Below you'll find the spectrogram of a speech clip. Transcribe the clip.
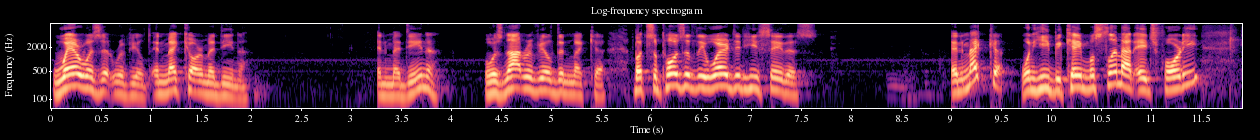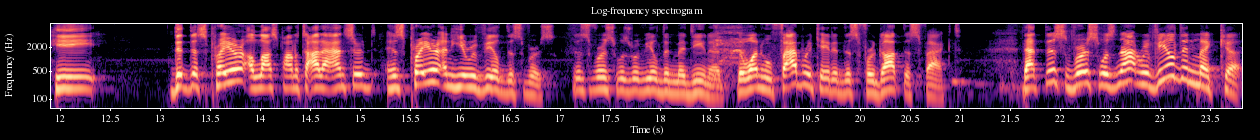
where was it revealed? In Mecca or Medina? In Medina. It was not revealed in Mecca. But supposedly, where did he say this? In Mecca. When he became Muslim at age 40, he did this prayer. Allah subhanahu wa ta'ala answered his prayer and he revealed this verse. This verse was revealed in Medina. The one who fabricated this forgot this fact. That this verse was not revealed in Mecca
